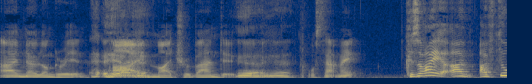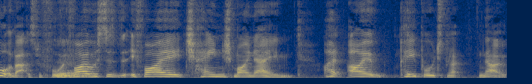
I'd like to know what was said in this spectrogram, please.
I'm no longer Ian. yeah, I'm yeah. Maitreya Bandhu. Yeah, yeah. What's that, mate? Because I I've, I've, thought about this before. Yeah, if I was to if I change my name, I, I people would just be like, no,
